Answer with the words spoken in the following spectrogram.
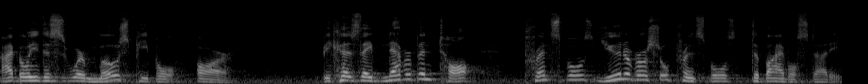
I believe this is where most people are because they've never been taught principles, universal principles to Bible study.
